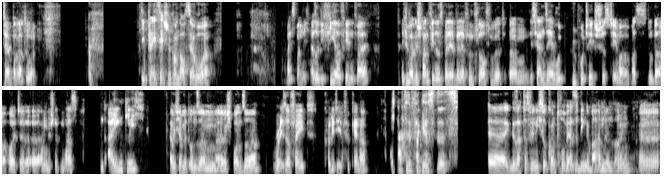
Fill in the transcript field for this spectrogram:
Temperaturen. Die PlayStation kommt auf sehr hohe. Weiß man nicht. Also die 4 auf jeden Fall. Ich bin mal gespannt, wie das bei der, bei der 5 laufen wird. Ähm, ist ja ein sehr hy- hypothetisches Thema, was du da heute äh, angeschnitten hast. Und eigentlich habe ich ja mit unserem äh, Sponsor, Razorfade, Qualität für Kenner, Ich dachte, du vergisst es. Äh, gesagt, dass wir nicht so kontroverse Dinge behandeln sollen. Äh,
